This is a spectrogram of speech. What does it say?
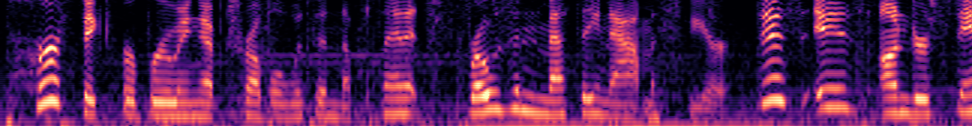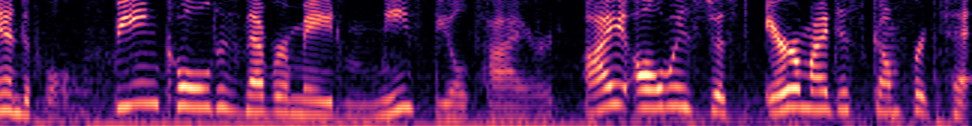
perfect for brewing up trouble within the planet's frozen methane atmosphere. This is understandable. Being cold has never made me feel tired. I always just air my discomfort to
